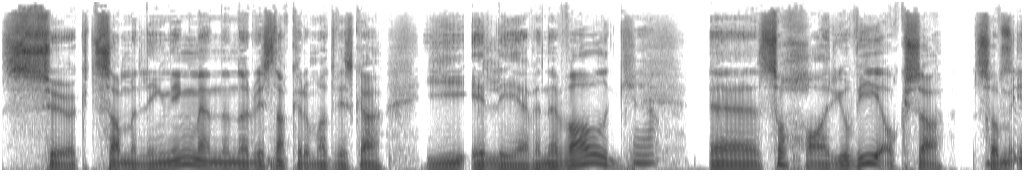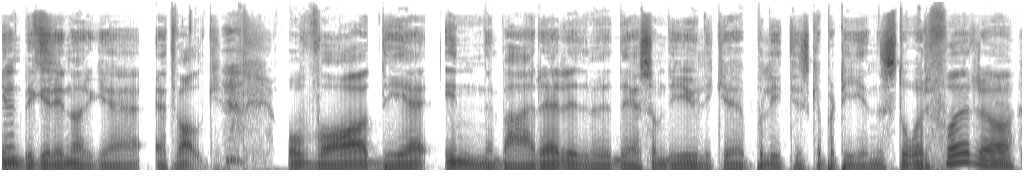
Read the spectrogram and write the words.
søkt sammenligning, men når vi snakker om at vi skal gi elevene valg, ja. uh, så har jo vi også som Absolutt. innbygger i Norge et valg. Og hva det innebærer, det som de ulike politiske partiene står for. Og,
